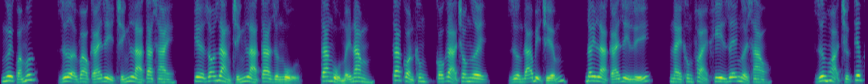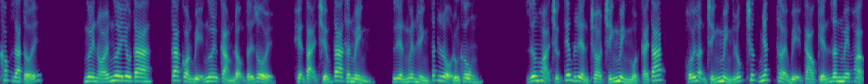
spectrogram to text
ngươi quá mức, dựa vào cái gì chính là ta sai, kia rõ ràng chính là ta giường ngủ, ta ngủ mấy năm, ta còn không có gả cho ngươi, giường đã bị chiếm, đây là cái gì lý, này không phải khi dễ người sao. Dương Họa trực tiếp khóc ra tới. Ngươi nói ngươi yêu ta, ta còn bị ngươi cảm động tới rồi, hiện tại chiếm ta thân mình, liền nguyên hình tất lộ đúng không? Dương Họa trực tiếp liền cho chính mình một cái tát, hối hận chính mình lúc trước nhất thời bị cao kiến dân mê hoặc,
